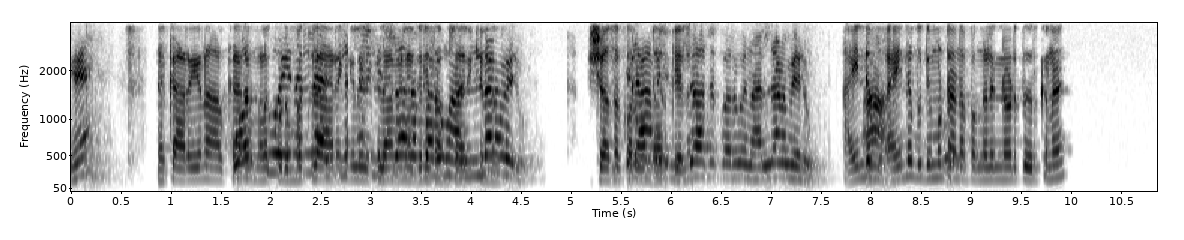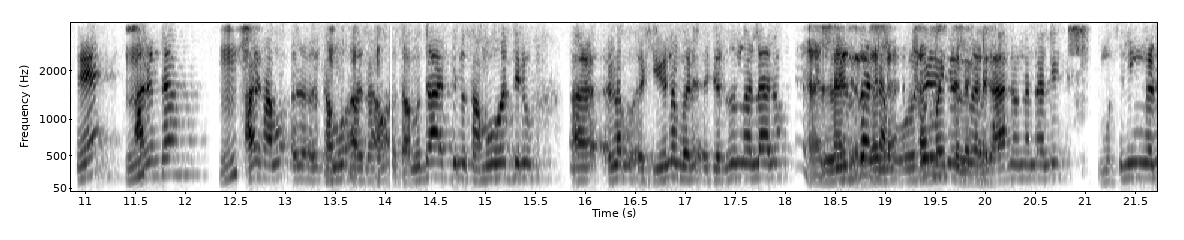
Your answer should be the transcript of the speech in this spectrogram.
നിങ്ങൾക്ക് അറിയണ ആൾക്കാർ നിങ്ങളെ കുടുംബത്തിൽ ആരെങ്കിലും ഇസ്ലാമിനെതിരെ സംസാരിക്കുന്നു വരും. വിശ്വാസക്കുറവുണ്ടോ ഇസ്ലാമിൽ ആർക്കെങ്കിലും വിശ്വാസക്കുറവ് നല്ലോണം വരും. അതിന്റെ അതിന്റെ ബുദ്ധിമുട്ടാണ് അപ്പൊ നിങ്ങൾ എന്നോട് തീർക്കണത് ഏ? ഉം? അതെന്താ? അത് സമൂ- ഏഹ് സമൂ- ഏഹ് സമൂ- സമുദായത്തിനും സമൂഹത്തിനും ഉള്ള ക്ഷീണം ചെറുതെന്നല്ലോ ചെറുതല്ല കാരണം എന്ന് പറഞ്ഞാൽ മുസ്ലിങ്ങൾ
